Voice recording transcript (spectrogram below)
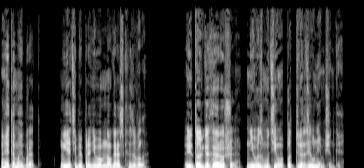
А это мой брат. Я тебе про него много рассказывала». «И только хорошее», — невозмутимо подтвердил Немченко.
